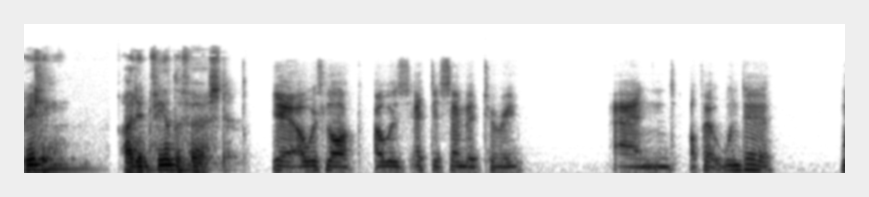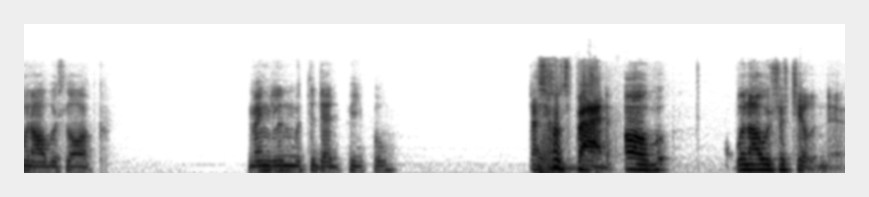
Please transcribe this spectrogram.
Really? I didn't feel the first. Yeah, I was like, I was at December cemetery, and I felt one day when I was like mingling with the dead people. That Yeah. sounds bad. Um, when I was just chilling there.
